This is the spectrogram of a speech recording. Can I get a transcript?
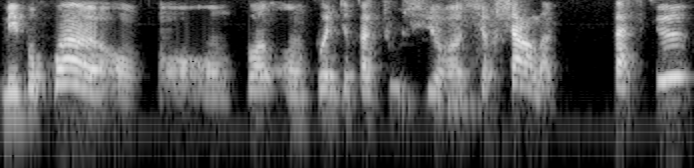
mais pourquoi on, on, pointe pas tout sur, sur Charles? Parce que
